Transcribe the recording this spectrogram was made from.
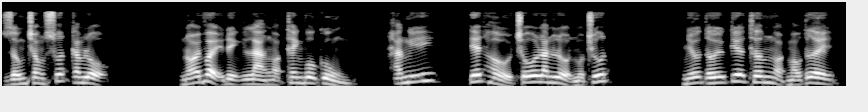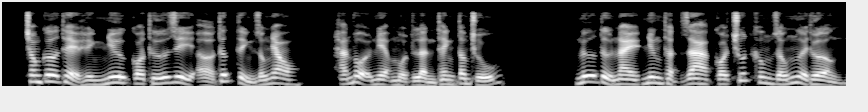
giống trong suốt cam lộ. Nói vậy định là ngọt thanh vô cùng, hắn nghĩ, tiết hầu chỗ lăn lộn một chút. Nhớ tới kia thơm ngọt máu tươi, trong cơ thể hình như có thứ gì ở thức tỉnh giống nhau, hắn vội niệm một lần thanh tâm chú. Nữ tử này nhưng thật ra có chút không giống người thường.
